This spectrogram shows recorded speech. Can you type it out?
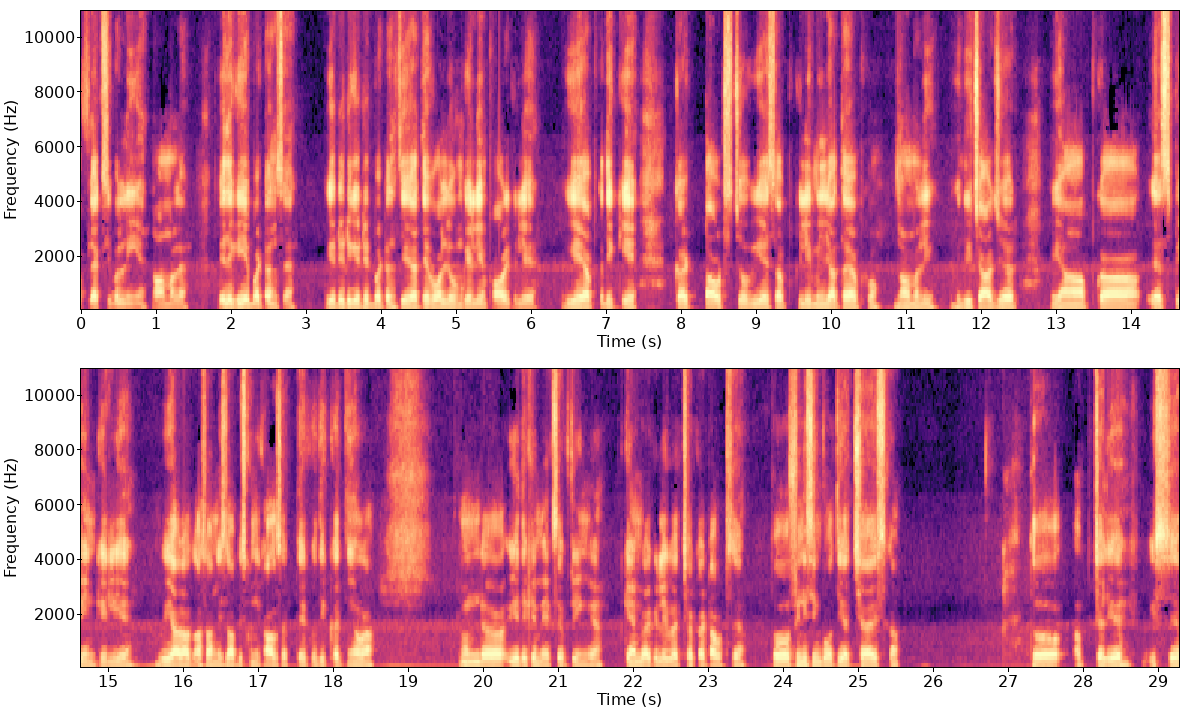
फ्लेक्सिबल नहीं है नॉर्मल है। ये देखिए ये बटन्स हैं। ये डेडिकेटेड बटन्स दिए जाते हैं वॉल्यूम के लिए पावर के लिए। ये आपका देखिए कट आउट्स जो भी है सब के लिए मिल जाता है आपको नॉर्मली यदि चार्जर या आपका एस पेन के लिए। भी आसानी से आप इसको निकाल सकते हैं कोई दिक्कत नहीं होगा। एंड uh, ये देखिए मैक्सेफ रिंग है। कैमरा के लिए भी अच्छा कटआउट्स है। तो फिनिशिंग बहुत ही अच्छा है इसका। तो अब चलिए इससे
